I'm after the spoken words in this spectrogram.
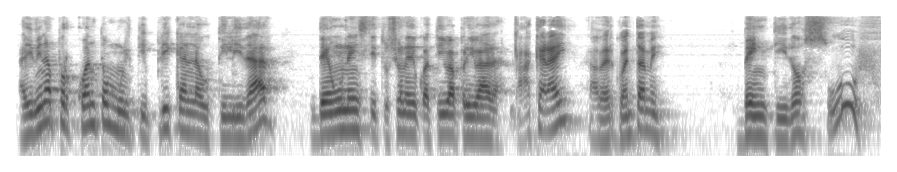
adivina por cuánto multiplican la utilidad de una institución educativa privada? Ah, caray. A ver, cuéntame. 22. Uf.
